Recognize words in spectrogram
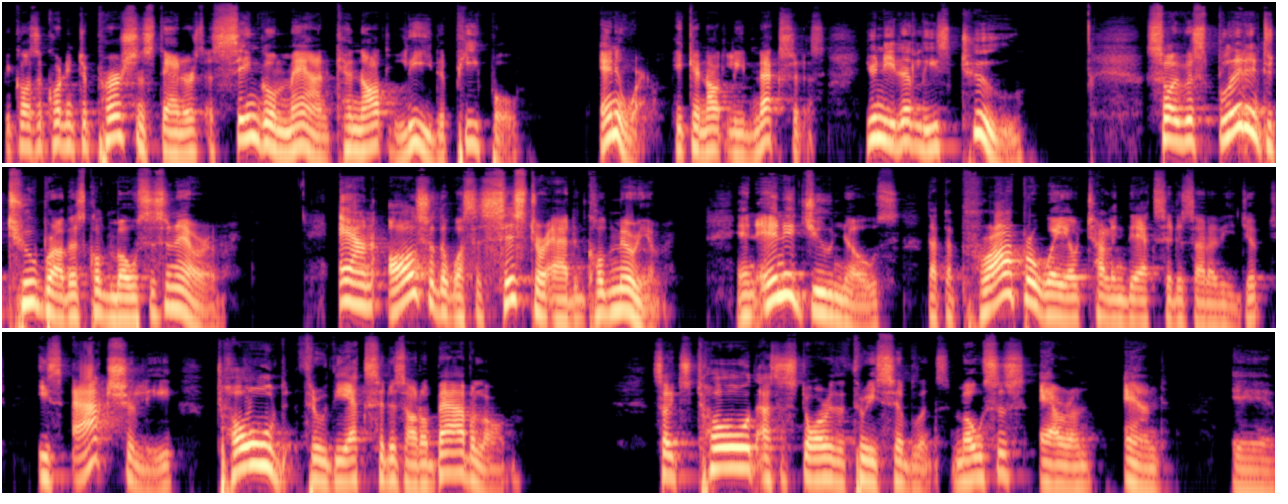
because according to Persian standards, a single man cannot lead a people anywhere. He cannot lead an exodus. You need at least two. So it was split into two brothers called Moses and Aaron. And also there was a sister added called Miriam. And any Jew knows that the proper way of telling the exodus out of Egypt is actually told through the exodus out of Babylon. So it's told as a story of the three siblings Moses, Aaron, and uh,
